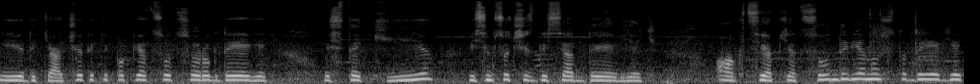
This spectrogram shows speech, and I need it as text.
і дитячі такі по 549. Ось такі 869. Акція 599.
